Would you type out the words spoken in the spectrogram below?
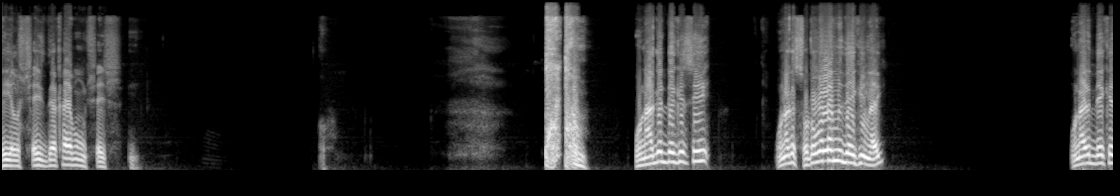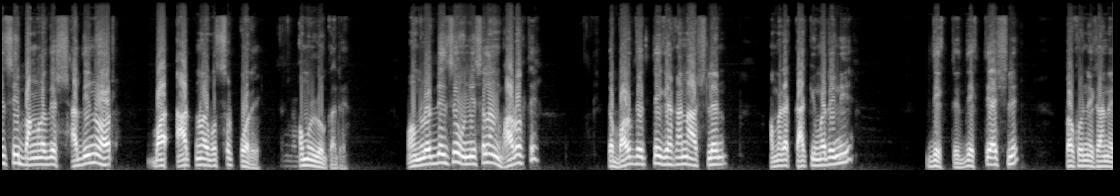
এই হলো শেষ দেখা এবং শেষ ই। ওনাকে দেখেছি, ওনাকে ছোটবেলায় আমি দেখি নাই। ওনাকে দেখেছি বাংলাদেশ স্বাধীন হওয়ার বা আট, নয় বছর পরে, অমূল্যকারে। অমূল্য দেখছে, উনি ছিলেন ভারতে। তা ভারতের থেকে এখানে আসলেন, আমার এক কাকিমারে নিয়ে। দেখতে দেখতে আসলে, তখন এখানে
